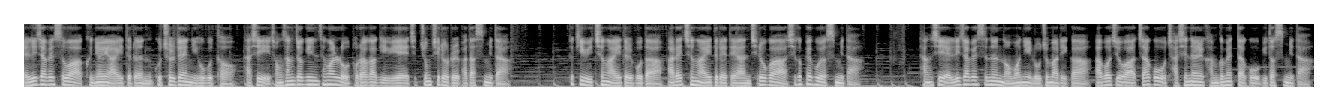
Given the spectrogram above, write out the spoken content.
엘리자베스와 그녀의 아이들은 구출된 이후부터 다시 정상적인 생활로 돌아가기 위해 집중치료를 받았습니다. 특히 위층 아이들보다 아래층 아이들에 대한 치료가 시급해 보였습니다. 당시 엘리자베스는 어머니 로즈마리가 아버지와 짜고 자신을 감금했다고 믿었습니다.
